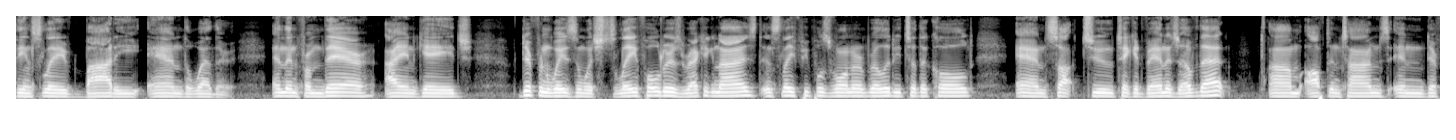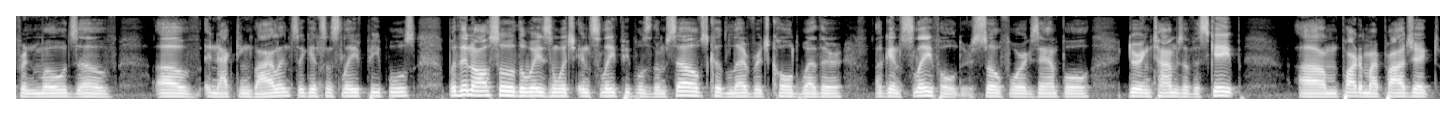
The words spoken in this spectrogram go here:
the enslaved body, and the weather. And then from there, I engage different ways in which slaveholders recognized enslaved people's vulnerability to the cold and sought to take advantage of that, um, oftentimes in different modes of of enacting violence against enslaved peoples, but then also the ways in which enslaved peoples themselves could leverage cold weather against slaveholders. So, for example, during times of escape, um, part of my project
